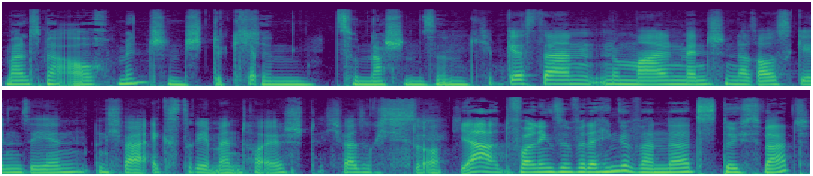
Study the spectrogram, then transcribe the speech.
manchmal auch Menschenstückchen zu naschen sind. ich habe gestern normalen Menschen da rausgehen sehen und ich war extrem enttäuscht. Ich war so richtig so. Ja, vor allen Dingen sind wir da hingewandert durchs Watt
